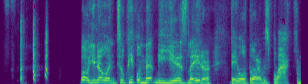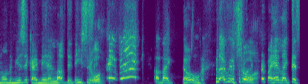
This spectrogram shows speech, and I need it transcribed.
well, you know, until people met me years later, they all thought I was black from all the music I made. I loved it. They used to say, "Hey, black." I'm like, no. I mean, sure. my head like this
